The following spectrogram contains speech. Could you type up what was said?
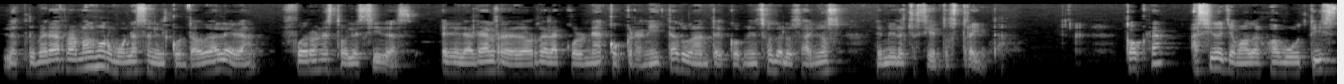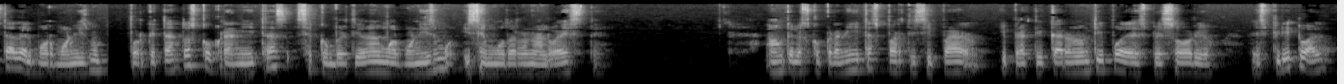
Las primeras ramas mormonas en el condado de Allegan fueron establecidas en el área alrededor de la colonia cocranita durante el comienzo de los años de 1830. Cochrane ha sido llamado el Juan Bautista del mormonismo porque tantos cochranitas se convirtieron al mormonismo y se mudaron al oeste. Aunque los cochranitas participaron y practicaron un tipo de espesorio espiritual,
